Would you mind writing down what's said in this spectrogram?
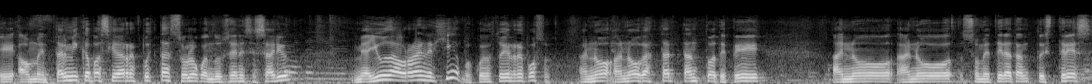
eh, aumentar mi capacidad de respuesta solo cuando sea necesario, me ayuda a ahorrar energía, pues cuando estoy en reposo, a no, a no gastar tanto ATP, a no, a no someter a tanto estrés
